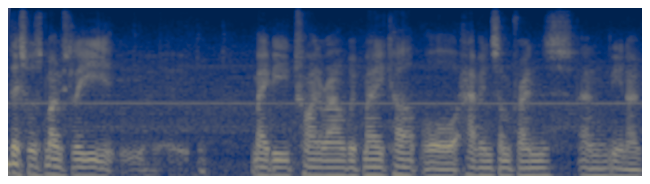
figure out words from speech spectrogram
this was mostly maybe trying around with makeup or having some friends, and you know,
